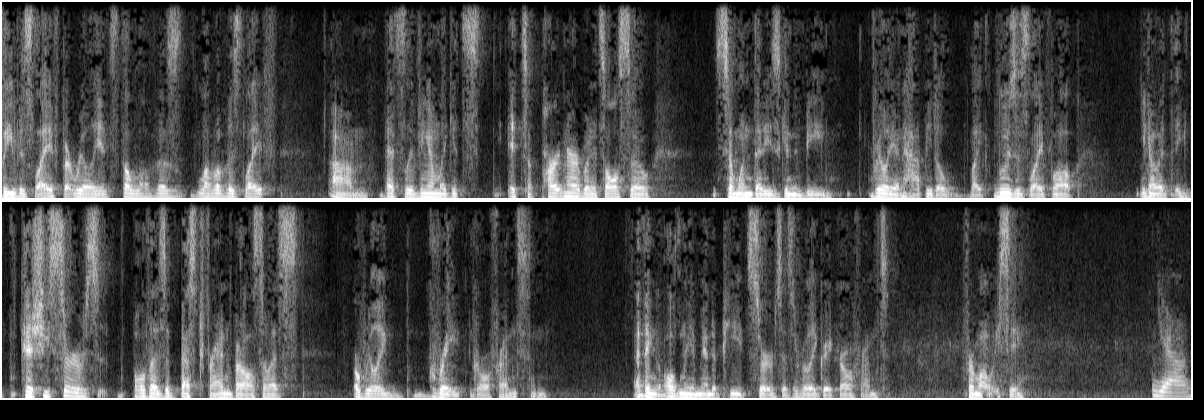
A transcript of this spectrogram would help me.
leave his life, but really it's the love of his love of his life um, that's leaving him. Like it's it's a partner, but it's also someone that he's going to be really unhappy to like lose his life. Well, you know, because she serves both as a best friend, but also as a really great girlfriend. And I think only Amanda Peet serves as a really great girlfriend, from what we see. Yeah.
